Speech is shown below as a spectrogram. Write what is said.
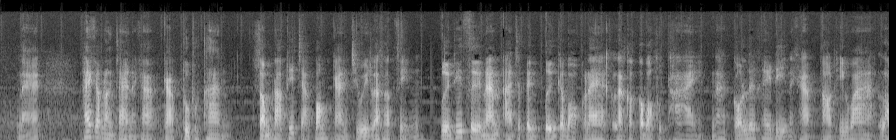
ๆนะให้กำลังใจนะครับกับทุกๆทท่านสำหรับที่จะป้องกันชีวิตและทรัพย์สิน ปืนที่ซื้อนั้นอาจจะเป็นปืนกระบอกแรก แล้วก็กระบอกสุดท้ายนะก็เลือกให้ดีนะครับ เอาที่ว่าเรา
